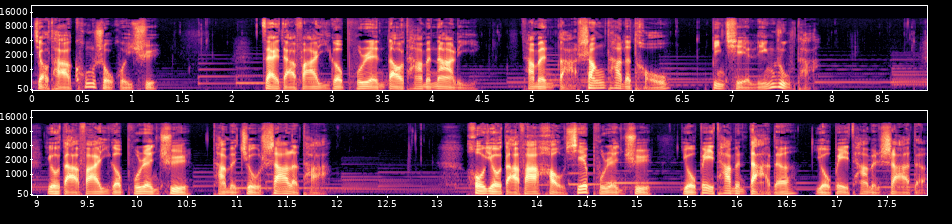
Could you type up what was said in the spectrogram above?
叫他空手回去。再打发一个仆人到他们那里，他们打伤他的头。”并且凌辱他，又打发一个仆人去，他们就杀了他。后又打发好些仆人去，有被他们打的，有被他们杀的。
